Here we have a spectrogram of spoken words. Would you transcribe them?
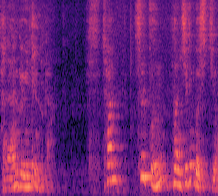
가난한 교인들입니다. 참 슬픈 현실인 것이지요.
